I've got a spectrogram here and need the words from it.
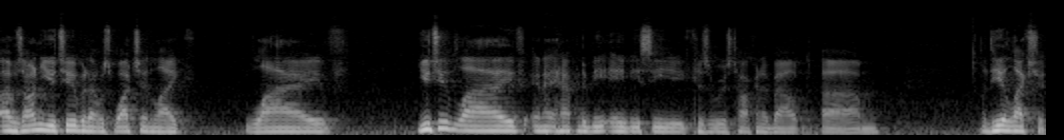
I was on YouTube and I was watching like live, YouTube live, and it happened to be ABC because we was talking about um, the election.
